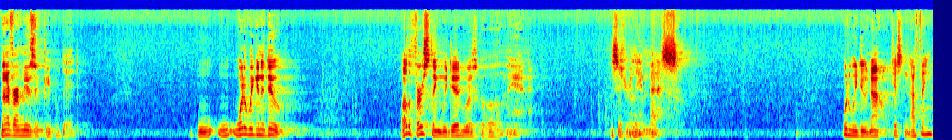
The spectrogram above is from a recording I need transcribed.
None of our music people did. What are we going to do? Well, the first thing we did was go, oh man, this is really a mess. What do we do now? Just nothing?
